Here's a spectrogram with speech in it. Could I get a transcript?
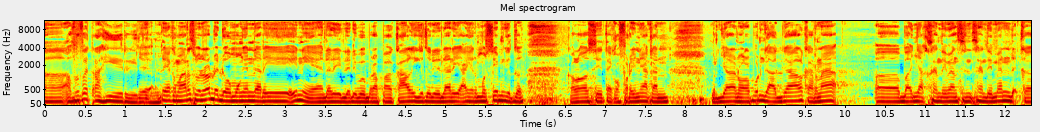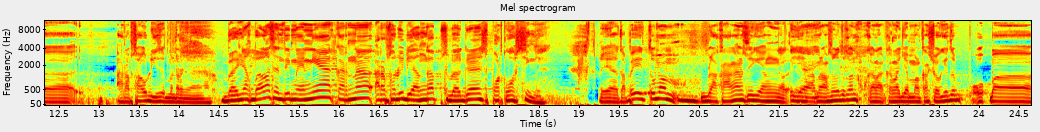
Eh, Approve terakhir gitu Iya. Ya kemarin sebenarnya udah diomongin dari ini ya dari dari beberapa kali gitu dari, dari akhir musim gitu. Kalau si takeover ini akan berjalan walaupun gagal karena eh, banyak sentimen sentimen ke Arab Saudi sebenarnya. Banyak banget sentimennya Karena Arab Saudi dianggap sebagai sport washing ya Iya, tapi itu mah belakangan sih yang Iya. yang langsung itu kan karena karena Jamal Khashoggi itu eh,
